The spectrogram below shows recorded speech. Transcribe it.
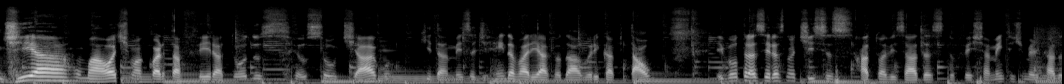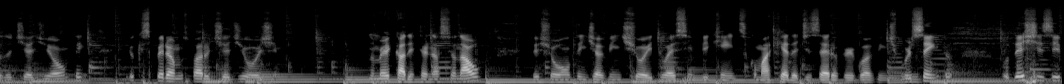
dia, uma ótima quarta-feira a todos. Eu sou o Thiago, aqui da mesa de renda variável da Aguri Capital, e vou trazer as notícias atualizadas do fechamento de mercado do dia de ontem e o que esperamos para o dia de hoje. No mercado internacional, fechou ontem, dia 28, o S&P 500 com uma queda de 0,20%, o DXY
